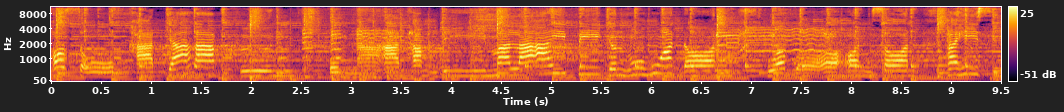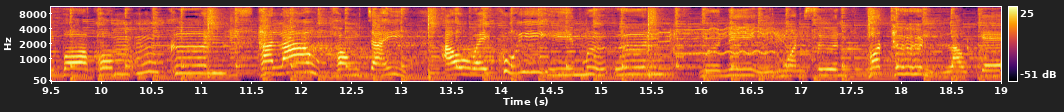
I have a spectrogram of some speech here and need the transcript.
ขอโศกขาดจากคืนผมหนาทำดีมาหลายปีจนหัวดอน หัวบ่ออ่อนซอนให้สิบ่คมคืนถ้า เล่าของใจ เอาไว้คุยมืออื่น มือนี้มวนซืนพอทืนเราแก่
